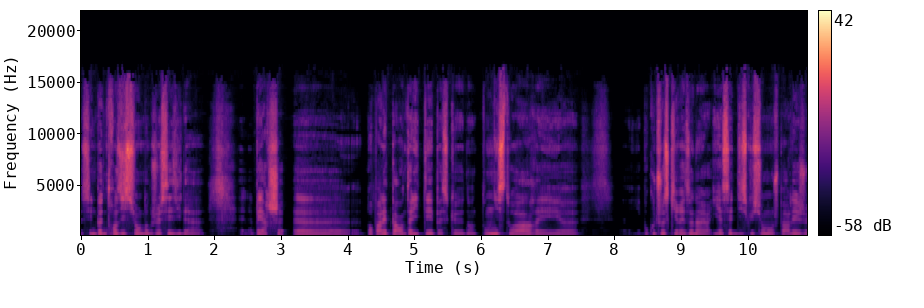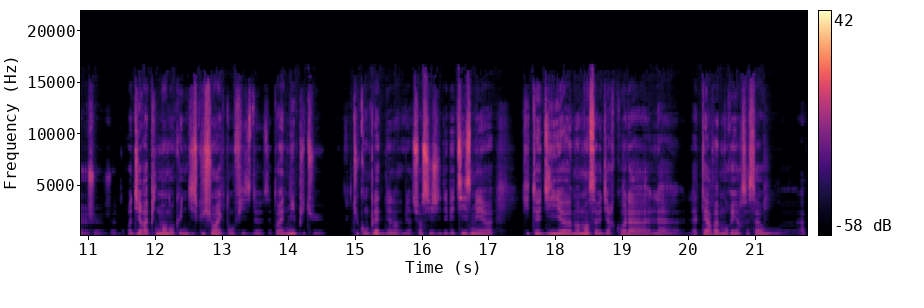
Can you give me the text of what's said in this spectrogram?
c'est une bonne transition, donc je saisis la, la perche euh, pour parler de parentalité parce que dans ton histoire et euh, il y a beaucoup de choses qui résonnent. Il y a cette discussion dont je parlais, je, je, je redis rapidement donc une discussion avec ton fils de 7 ans et demi, puis tu tu complètes bien sûr si dis des bêtises, mais euh, qui te dit euh, maman ça veut dire quoi la la, la terre va mourir, c'est ça ou euh, voilà.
